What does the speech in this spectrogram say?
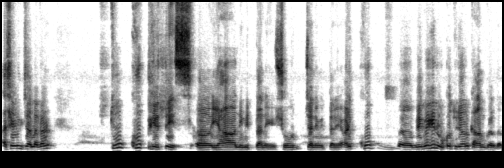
अशा विचारला कारण तू खूप फिरतेस ह्या निमित्ताने शोच्या निमित्ताने. आणि खूप वेगवेगळी लोक तुझ्यावर काम करतात.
